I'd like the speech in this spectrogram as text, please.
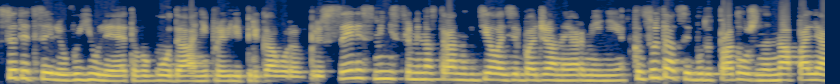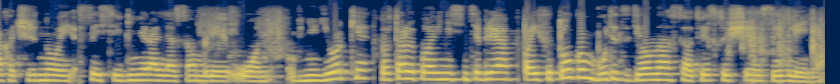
С этой целью в июле этого года они провели переговоры в Брюсселе с министрами иностранных дел Азербайджана и Армении. Консультации будут продолжены на полях очередной сессии Генеральной Ассамблеи ООН в Нью-Йорке во второй половине сентября. По их итогам будет сделано соответствующее заявление.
